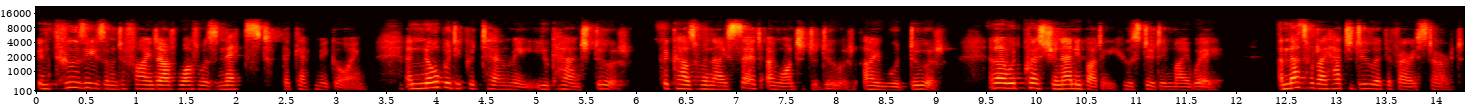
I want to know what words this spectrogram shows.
enthusiasm to find out what was next that kept me going. And nobody could tell me, you can't do it. Because when I said I wanted to do it, I would do it. And I would question anybody who stood in my way. And that's what I had to do at the very start.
